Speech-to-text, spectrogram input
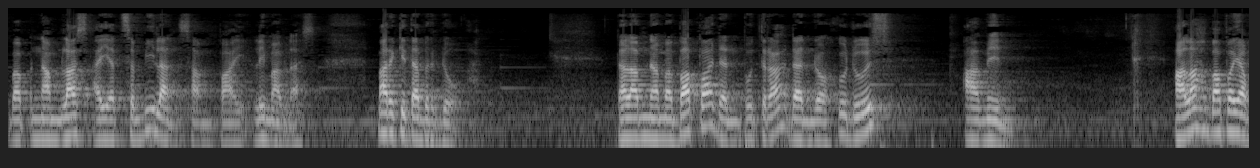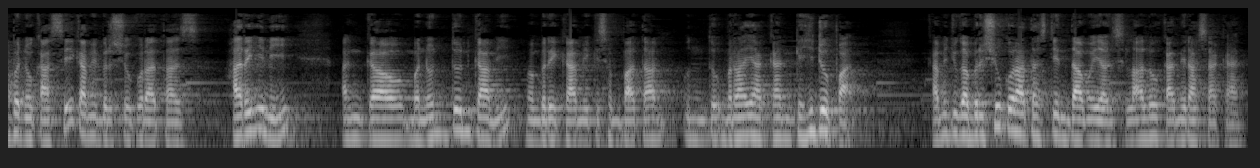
bab 16 ayat 9 sampai 15. Mari kita berdoa. Dalam nama Bapa dan Putra dan Roh Kudus. Amin. Allah Bapa yang penuh kasih, kami bersyukur atas hari ini Engkau menuntun kami, memberi kami kesempatan untuk merayakan kehidupan. Kami juga bersyukur atas cintamu yang selalu kami rasakan.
